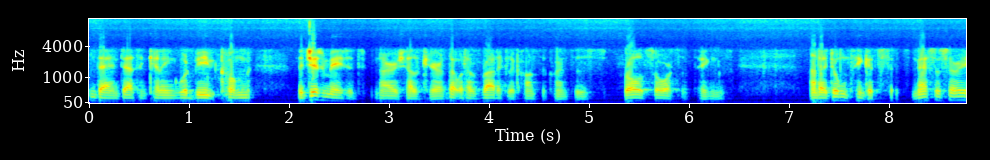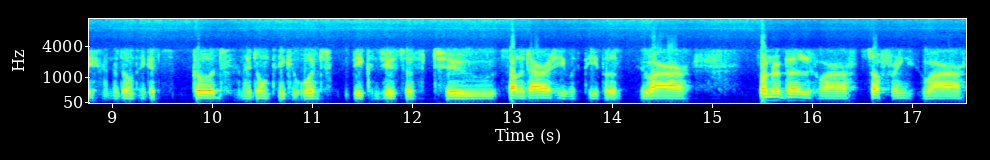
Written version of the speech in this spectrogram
then death and killing would become legitimated in Irish healthcare. That would have radical consequences for all sorts of things. And I don't think it's, it's necessary, and I don't think it's good, and I don't think it would be conducive to solidarity with people who are vulnerable, who are suffering, who are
